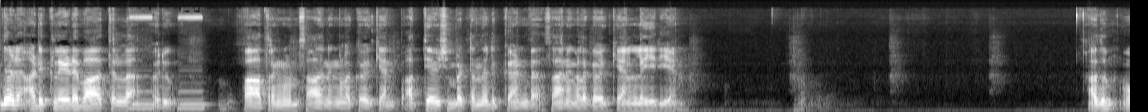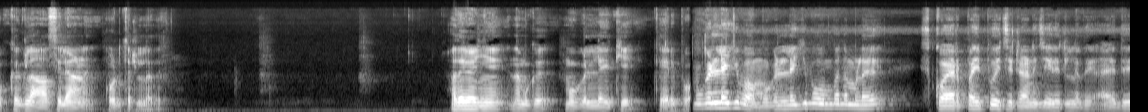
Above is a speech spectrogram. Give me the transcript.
ഇത് അടുക്കളയുടെ ഭാഗത്തുള്ള ഒരു പാത്രങ്ങളും സാധനങ്ങളൊക്കെ വെക്കാൻ അത്യാവശ്യം പെട്ടെന്ന് എടുക്കേണ്ട സാധനങ്ങളൊക്കെ വെക്കാനുള്ള ഏരിയയാണ്. അതും ഒക്കെ ഗ്ലാസ്സിലാണ് കൊടുത്തിട്ടുള്ളത്. അത് കഴിഞ്ഞ് നമുക്ക് മുകളിലേക്ക് കയറി പോകാം മുകളിലേക്ക് പോകാം മുകളിലേക്ക് പോകുമ്പോൾ നമ്മൾ സ്ക്വയർ പൈപ്പ് വെച്ചിട്ടാണ് ചെയ്തിട്ടുള്ളത്. അതായത്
